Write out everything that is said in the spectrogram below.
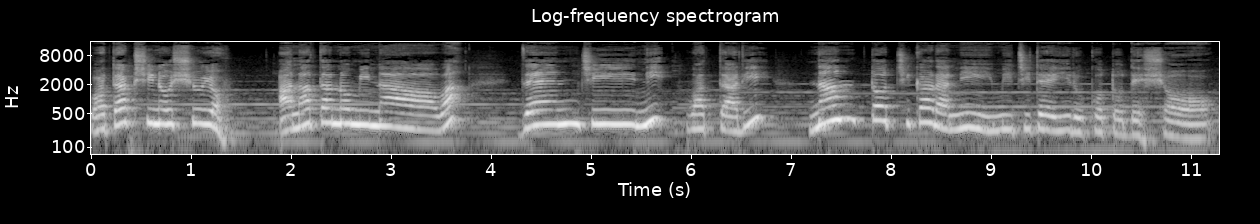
私の主よあなたの皆は全地に渡りなんと力に満ちていることでしょう。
